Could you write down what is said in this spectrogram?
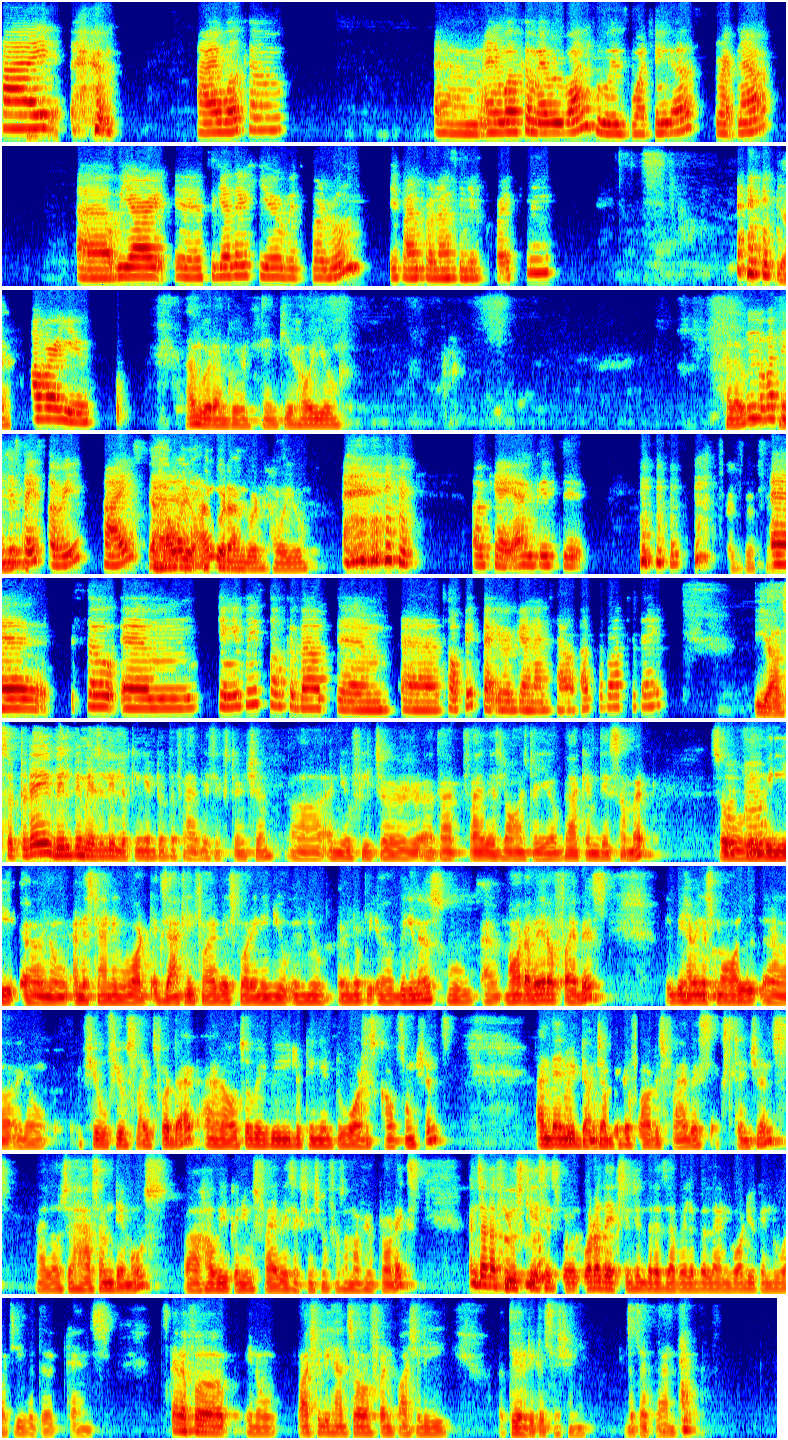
Hi, hi, welcome, um, and welcome everyone who is watching us right now. Uh, we are uh, together here with Varun, if I'm pronouncing it correctly. Yeah, How are you? I'm good. I'm good. Thank you. How are you? Hello? Mm, What did you you say? Sorry. Hi. Yeah, how are you? Uh, I'm good. I'm good. How are you? Okay, I'm good too. Uh, so, um, can you please talk about the um, uh, topic that you're gonna tell us about today? Yeah, so today we'll be majorly looking into the Firebase extension, uh, a new feature uh, that Firebase launched a year back in this summit. So we'll Mm-hmm. be, uh, you know, understanding what exactly Firebase for any new new you know uh, beginners who are not aware of Firebase. We'll be having a Mm-hmm. small, uh, you know, few few slides for that, and also we'll be looking into what is Cloud Functions and then we Mm-hmm. jump into Firebase Firebase extensions. I'll also have some demos, uh, how you can use Firebase extension for some of your products, and sort of use Mm-hmm. cases for what are the extensions that is available and what you can do achieve with it. Kinds. It's kind of a you know partially hands off and partially a theoretical session that I plan.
